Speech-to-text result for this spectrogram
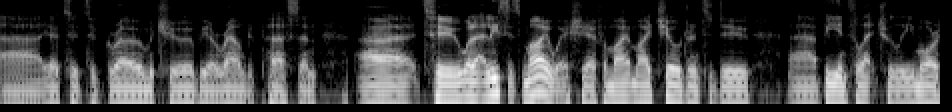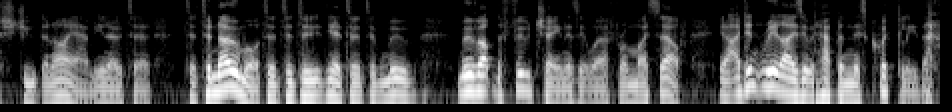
uh, you know, to, to grow, mature, be a rounded person. Uh, to well, at least it's my wish, you know, for my my children to do. Uh, be intellectually more astute than I am, you know, to, to, to know more, to, to, to you know, to, to move move up the food chain, as it were, from myself. You know, I didn't realize it would happen this quickly. Though.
